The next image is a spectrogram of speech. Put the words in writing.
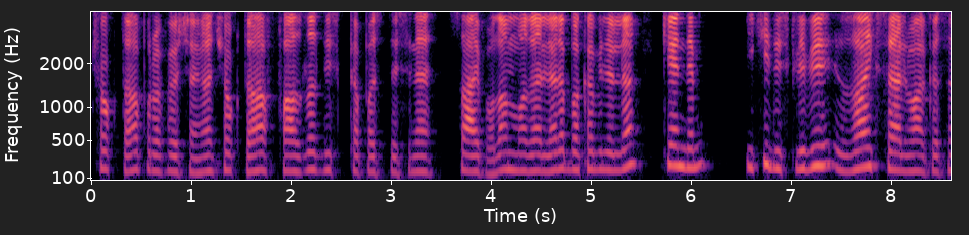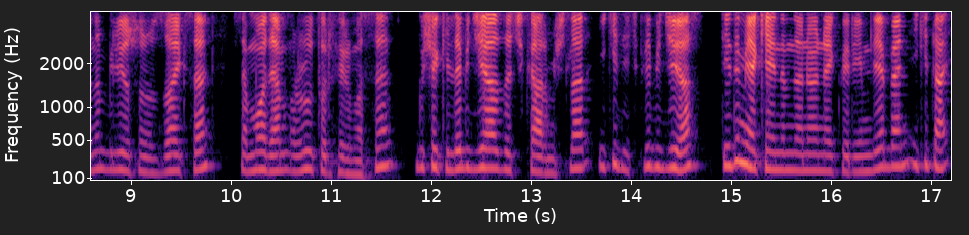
çok daha profesyonel, çok daha fazla disk kapasitesine sahip olan modellere bakabilirler. Kendim iki diskli bir Zyxel markasının biliyorsunuz Zyxel işte modem router firması bu şekilde bir cihaz da çıkarmışlar. İki diskli bir cihaz. Dedim ya kendimden örnek vereyim diye ben iki, ta-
